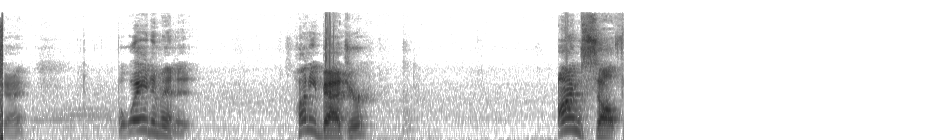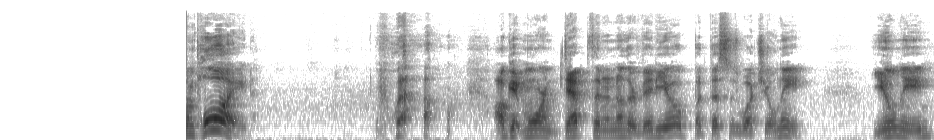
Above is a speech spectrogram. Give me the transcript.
Okay? But wait a minute. Honey Badger, I'm self employed. Well, I'll get more in depth in another video, but this is what you'll need. You'll need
